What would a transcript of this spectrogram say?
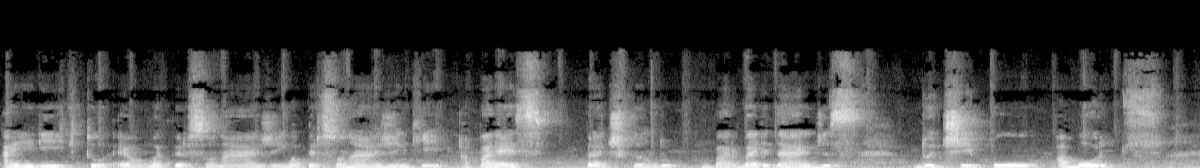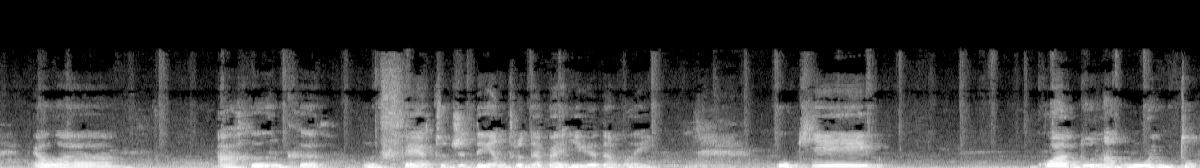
a Ericto é uma personagem, uma personagem que aparece praticando barbaridades do tipo abortos. Ela arranca um feto de dentro da barriga da mãe, o que coaduna muito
